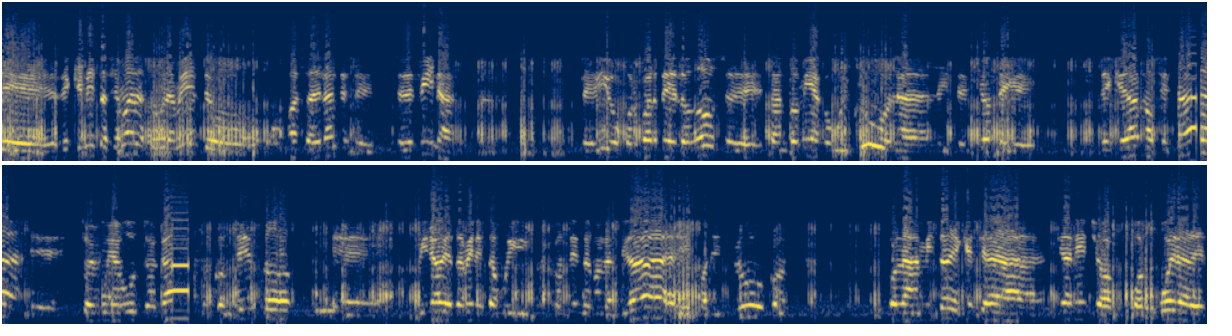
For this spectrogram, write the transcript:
de, que en esta semana seguramente o, más adelante se, se, defina. Te digo, por parte de los dos, eh, tanto mía como el club, la, intención de, de quedarnos está. Eh, estoy muy a gusto acá, muy contento. Eh, también está muy, muy contenta con la ciudad, con el club, con las amistades que se, ha, se han hecho por fuera del,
